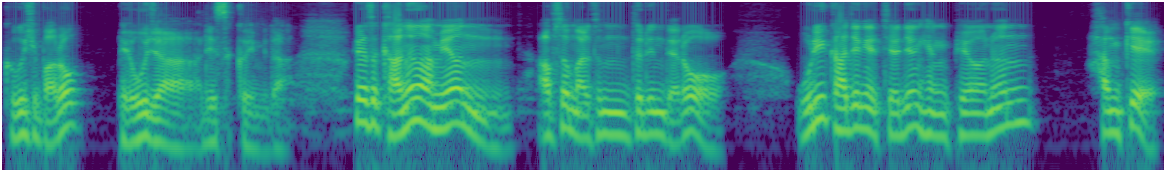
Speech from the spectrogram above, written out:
그것이 바로 배우자 리스크입니다. 그래서 가능하면 앞서 말씀드린 대로 우리 가정의 재정 형편은 함께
